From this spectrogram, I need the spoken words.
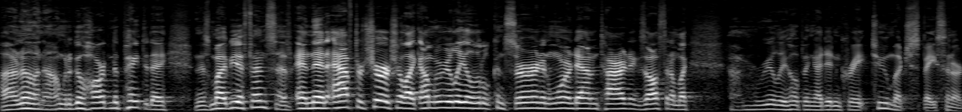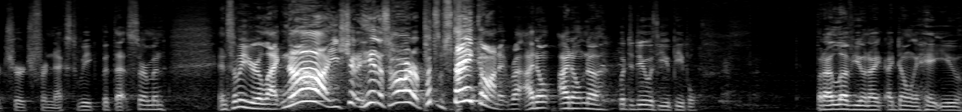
I don't know, now I'm going to go hard in the paint today, and this might be offensive. And then after church, you're like, I'm really a little concerned and worn down and tired and exhausted. I'm like, I'm really hoping I didn't create too much space in our church for next week with that sermon. And some of you are like, nah, you should have hit us harder, put some stank on it. I don't, I don't know what to do with you people. But I love you and I, I don't hate you.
